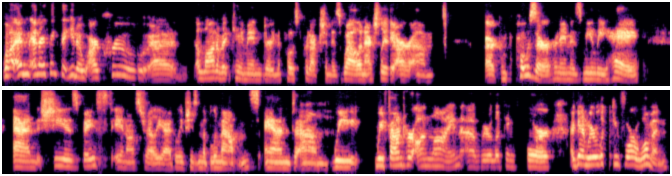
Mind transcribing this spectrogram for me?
Well, and and I think that you know our crew, uh, a lot of it came in during the post production as well, and actually our um, our composer, her name is Meili Hay, and she is based in Australia. I believe she's in the Blue Mountains, and um, we we found her online. Uh, we were looking for again, we were looking for a woman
